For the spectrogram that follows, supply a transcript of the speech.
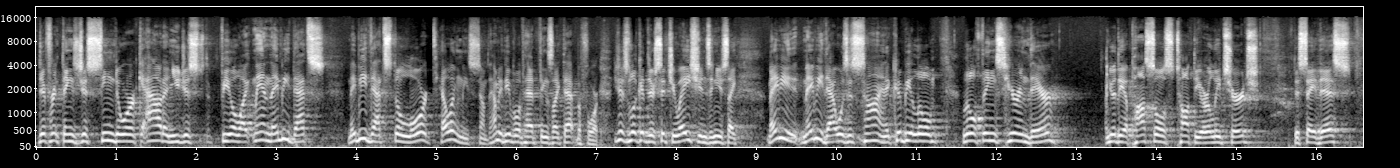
different things just seem to work out, and you just feel like, man, maybe that's maybe that's the Lord telling me something. How many people have had things like that before? You just look at their situations and you say, maybe maybe that was a sign. It could be a little little things here and there. You know, the apostles taught the early church to say this.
